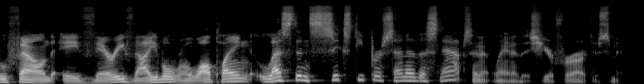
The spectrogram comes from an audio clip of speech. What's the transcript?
who found a very valuable role while playing less than 60% of the snaps in Atlanta this year for Arthur Smith.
